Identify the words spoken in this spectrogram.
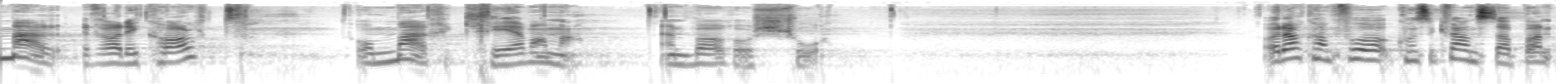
mer radikalt og mer krevende enn bare å se. Og det kan få konsekvenser på en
